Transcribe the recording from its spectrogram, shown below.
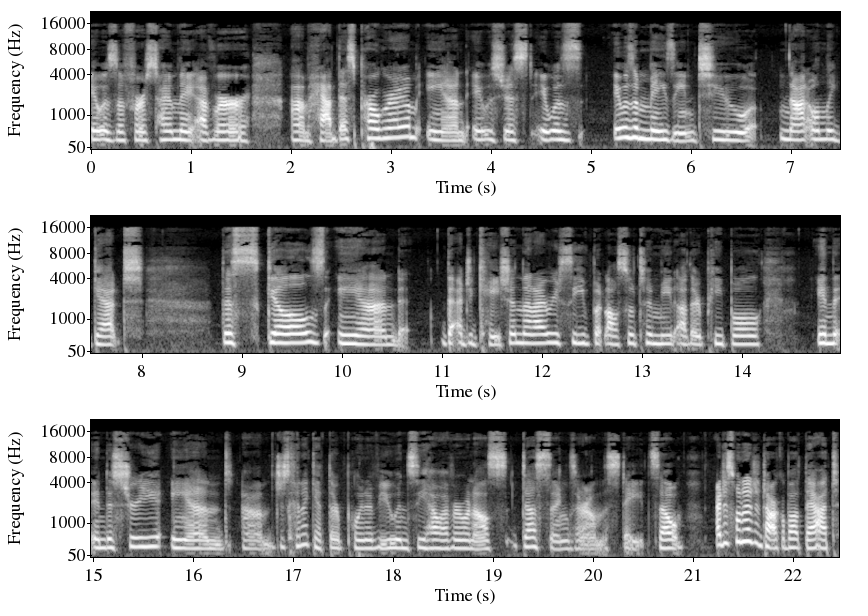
It was the first time they ever um, had this program, and it was just it was it was amazing to not only get the skills and the education that I received, but also to meet other people in the industry and um, just kind of get their point of view and see how everyone else does things around the state. So I just wanted to talk about that.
